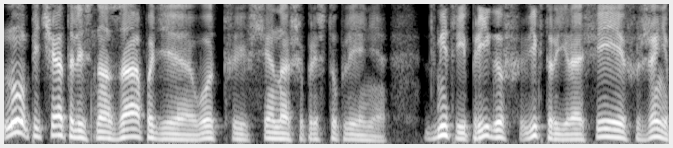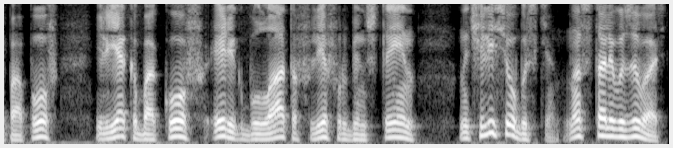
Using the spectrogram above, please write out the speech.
ну, печатались на Западе, вот и все наши преступления. Дмитрий Пригов, Виктор Ерофеев, Женя Попов, Илья Кабаков, Эрик Булатов, Лев Рубинштейн. Начались обыски, нас стали вызывать.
